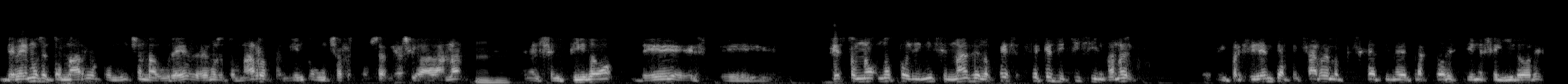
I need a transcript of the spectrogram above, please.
Debemos de tomarlo con mucha madurez, debemos de tomarlo también con mucha responsabilidad ciudadana, en el sentido de este, que esto no, no polinice más de lo que es. Sé que es difícil, Manuel. El presidente, a pesar de lo que sea, tiene detractores, tiene seguidores.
